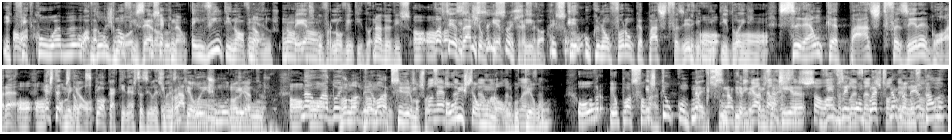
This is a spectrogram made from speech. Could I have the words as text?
e que Ó, fique com o hub de o que Lisboa. não fizeram Isso é que não. Em 29 Não, anos, não, o PS não. governou 22. Nada disso. Oh, oh, Vocês isso- acham isso- que é isso não interessa. possível Isso- que o que não foram capazes de fazer em Oh, 22 oh. serão capazes de fazer agora? Oh, oh, Esta oh, questão Miguel. que se coloca aqui nestas eleições, pronto, há dois não- não modelos. Oh, não, oh, há dois vamos lá, modelos. Vamos lá decidir uma coisa. Ou isto é um monólogo teu, ou eu posso falar. este teu complexo Não, porque senão, quer dizer, estamos aqui a... Vives em complexo. Não, ele não permanente.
